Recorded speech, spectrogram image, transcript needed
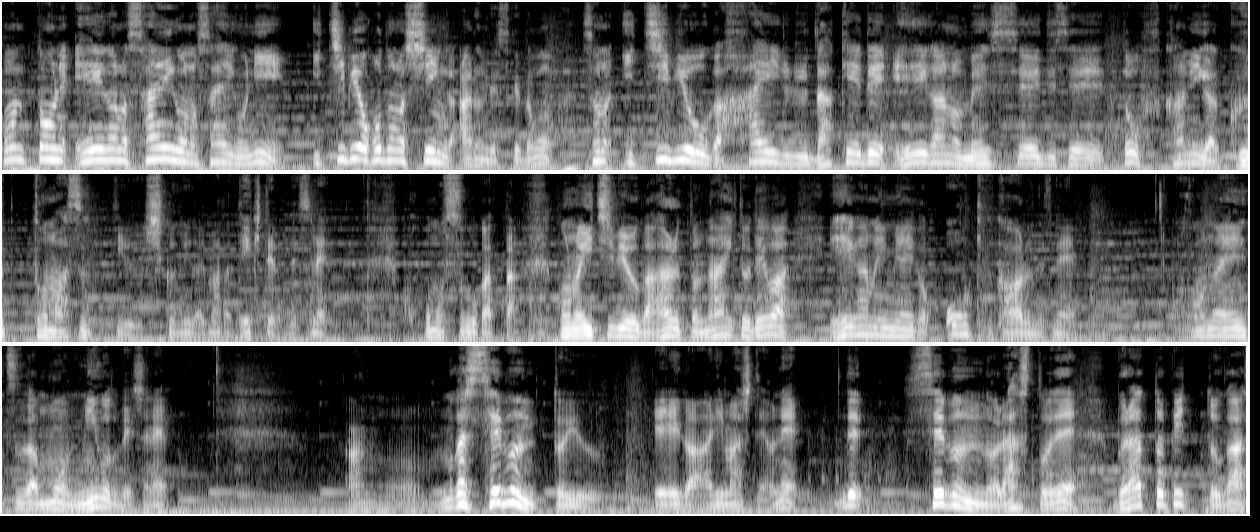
本当に映画の最後の最後に1秒ほどのシーンがあるんですけども、その1秒が入るだけで映画のメッセージ性と深みがぐっと増すっていう仕組みがまだできてるんですね。ここもすごかった。この1秒があるとないとでは映画の意味合いが大きく変わるんですね。この演出はもう見事でしたね。あの、昔セブンという映画ありましたよね。で、セブンのラストで、ブラッド・ピットが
